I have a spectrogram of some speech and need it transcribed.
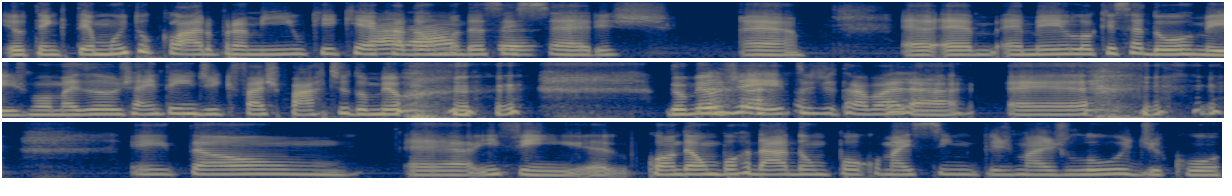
eu tenho que ter muito claro para mim o que, que é Caraca. cada uma dessas séries. É, é, é, é, meio enlouquecedor mesmo, mas eu já entendi que faz parte do meu do meu jeito de trabalhar. É... então, é, enfim, é, quando é um bordado um pouco mais simples, mais lúdico,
